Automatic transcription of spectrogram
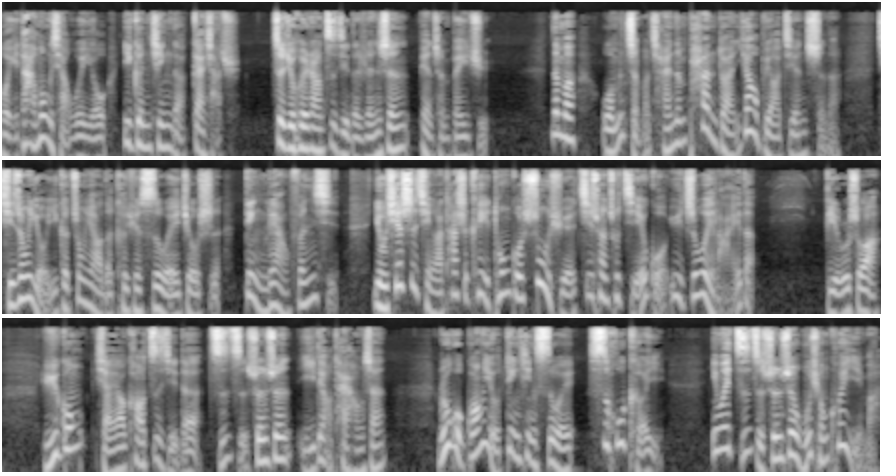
伟大梦想为由，一根筋的干下去，这就会让自己的人生变成悲剧。那么，我们怎么才能判断要不要坚持呢？其中有一个重要的科学思维就是定量分析。有些事情啊，它是可以通过数学计算出结果、预知未来的。比如说啊，愚公想要靠自己的子子孙孙移掉太行山，如果光有定性思维，似乎可以，因为子子孙孙无穷匮矣嘛。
